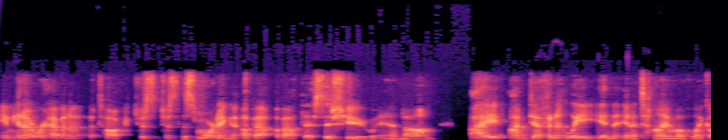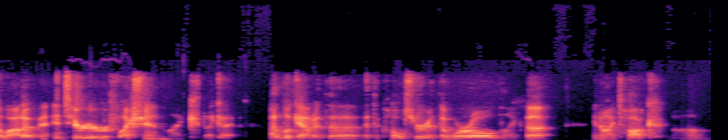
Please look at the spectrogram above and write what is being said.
Amy and I were having a, a, talk just just this morning about about this issue, and um, I I'm definitely in in a time of like a lot of interior reflection. Like like I, I look out at the at the culture, at the world, like the you know I talk. Um,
